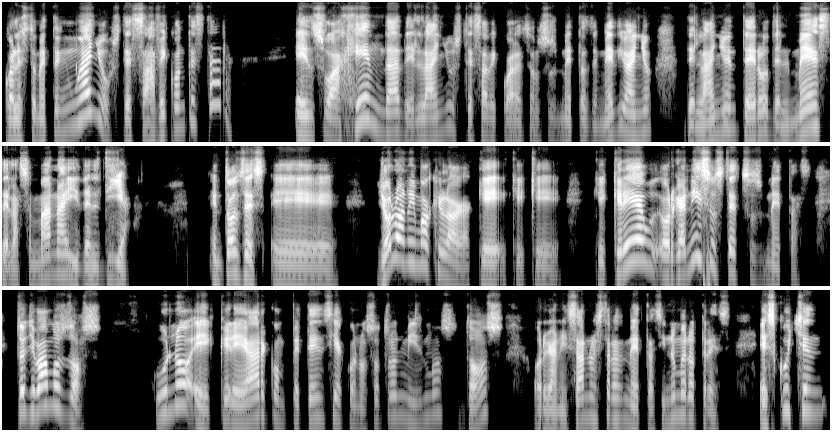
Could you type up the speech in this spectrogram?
¿Cuál es tu meta en un año? Usted sabe contestar. En su agenda del año, usted sabe cuáles son sus metas de medio año, del año entero, del mes, de la semana y del día. Entonces, eh, yo lo animo a que lo haga, que, que, que, que crea, organice usted sus metas. Entonces, llevamos dos. Uno, eh, crear competencia con nosotros mismos. Dos, organizar nuestras metas. Y número tres, escuchen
